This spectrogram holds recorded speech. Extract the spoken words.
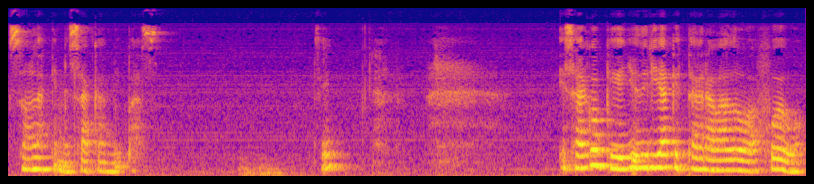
son las que me sacan mi paz. ¿Sí? Es algo que yo diría que está grabado a fuego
